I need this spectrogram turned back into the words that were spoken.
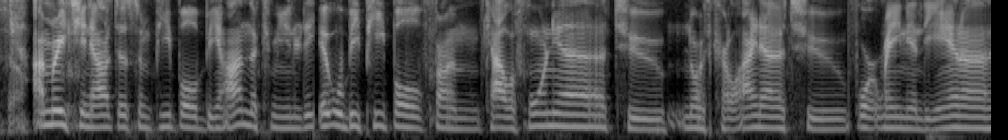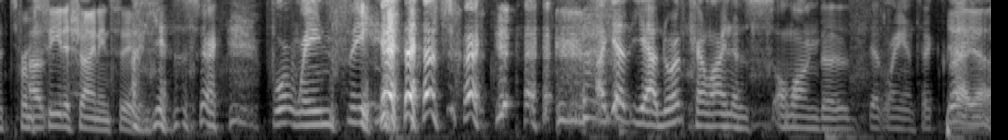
So, I'm reaching out to some people beyond the community. It will be people from California to North Carolina to Fort Wayne, Indiana. from uh, sea to shining sea. Yes, right. Fort Wayne Sea. that's right. I guess, yeah, North Carolina's along the Atlantic. yeah, yeah.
